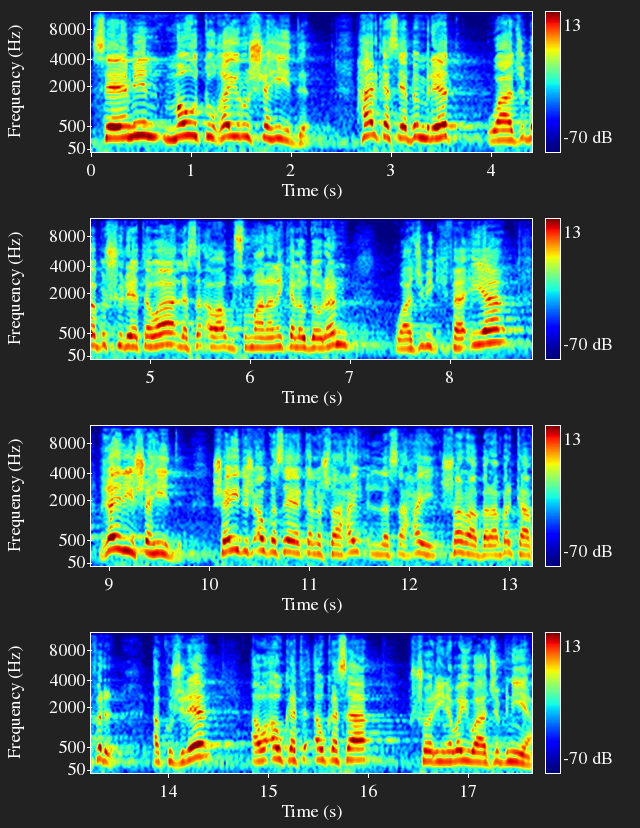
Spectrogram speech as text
سێمین مەوت و غەیر و شەهید هەر کەسێ بمرێت واجبە بشورێتەوە لەسەر ئەوە مسلمانانی کە لەو دەورن واجبی کفائیە غیری شەهید شەیدش ئەو کەسەیە کە لە ساحی شەڕە بەرامبەر کافر ئەکوژرێ ئەوە ئەو کەسە شۆرینەوەی واجب نییە.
